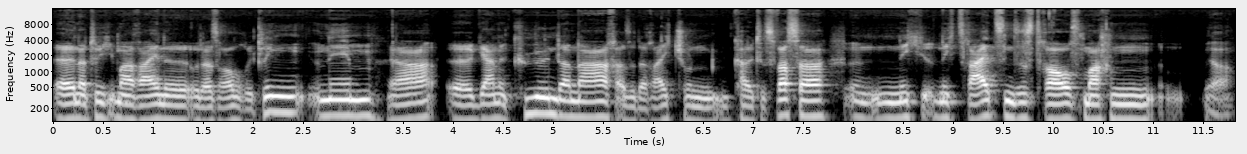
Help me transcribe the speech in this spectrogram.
äh, natürlich immer reine oder saubere Klingen nehmen. Ja? Äh, gerne kühlen danach, also da reicht schon kaltes Wasser. Äh, nicht, nichts Reizendes drauf machen. Ja,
